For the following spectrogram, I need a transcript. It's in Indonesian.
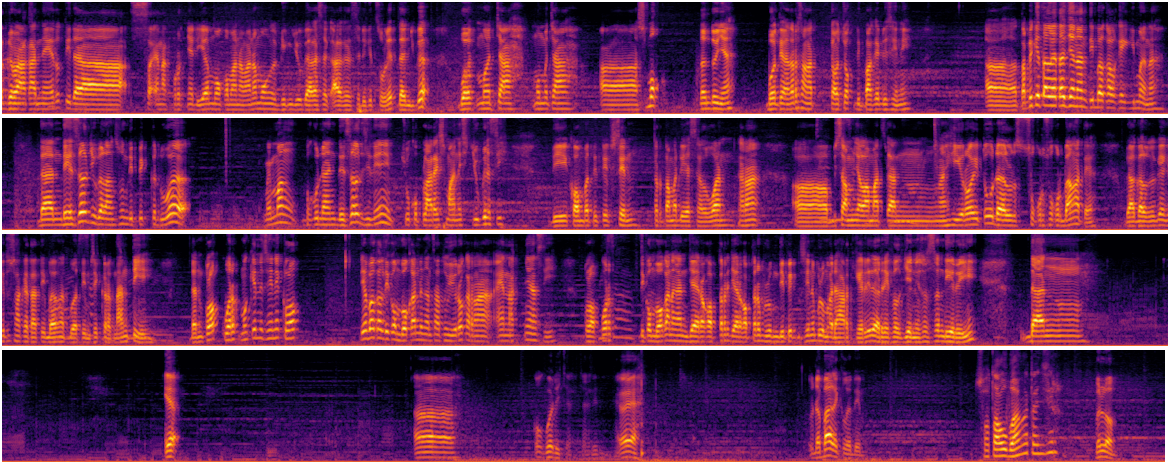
pergerakannya itu tidak seenak perutnya dia mau ke mana-mana mau ngeging juga agak, agak sedikit sulit dan juga buat mecah memecah uh, smoke tentunya Bounty Hunter sangat cocok dipakai di sini. Uh, tapi kita lihat aja nanti bakal kayak gimana. Dan Diesel juga langsung di pick kedua. Memang penggunaan Diesel di sini cukup laris manis juga sih di competitive scene, terutama di SL1 karena uh, bisa menyelamatkan hero itu udah syukur-syukur banget ya. Gagal gagal itu sakit hati banget buat tim Secret nanti. Dan Clockwork mungkin di sini Clock dia bakal dikombokan dengan satu hero karena enaknya sih. Clockwork dikombokan dengan Gyrocopter. Gyrocopter belum dipik di sini belum ada hard carry dari Evil Genius sendiri. Dan ya. Uh, kok gue dicari-cari oh ya udah balik lo dim so tau banget anjir belum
